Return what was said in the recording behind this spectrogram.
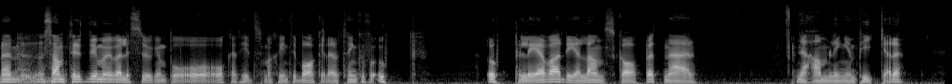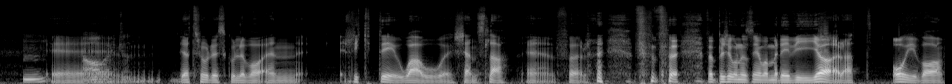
Men mm. samtidigt blir man ju väldigt sugen på att åka tidsmaskin tillbaka där och tänka få upp uppleva det landskapet när när hamlingen pikade. Mm. Eh, ja, jag tror det skulle vara en riktig wow-känsla eh, för, för, för personer som jobbar med det vi gör att oj vad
